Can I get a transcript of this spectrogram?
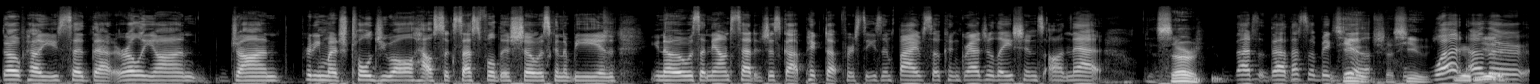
dope how you said that early on. John pretty much told you all how successful this show is going to be, and you know it was announced that it just got picked up for season five. So congratulations on that. Yes, sir. That's that that's a big It's deal. huge. That's huge. What Yeah, other yeah.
